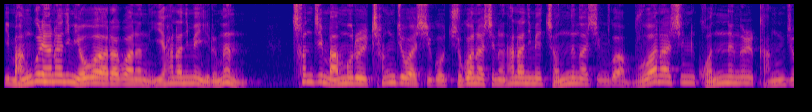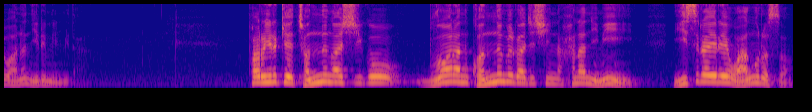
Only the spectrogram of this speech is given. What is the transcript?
이 만군의 하나님 여호와라고 하는 이 하나님의 이름은 천지 만물을 창조하시고 주관하시는 하나님의 전능하심과 무한하신 권능을 강조하는 이름입니다. 바로 이렇게 전능하시고 무한한 권능을 가지신 하나님이 이스라엘의 왕으로서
